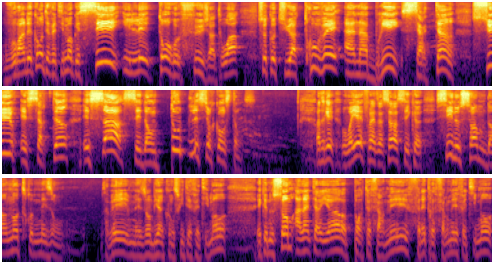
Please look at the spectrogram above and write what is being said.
vous vous rendez compte effectivement que si il est ton refuge à toi, ce que tu as trouvé un abri certain, sûr et certain, et ça, c'est dans toutes les circonstances. Parce que, vous voyez, frères et sœurs, c'est que si nous sommes dans notre maison, vous savez, une maison bien construite, effectivement, et que nous sommes à l'intérieur, porte fermée, fenêtre fermée, effectivement,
